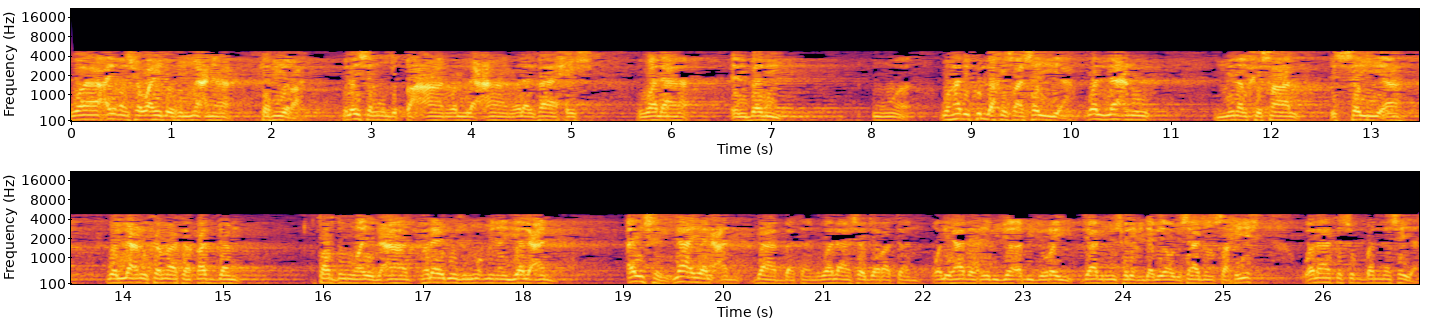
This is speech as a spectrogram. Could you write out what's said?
وأيضا شواهده في المعنى كثيرة وليس المؤمن بالطعان واللعان ولا الفاحش ولا البذي وهذه كلها خصال سيئة واللعن من الخصال السيئة. واللعن كما تقدم طرد وإبعاد فلا يجوز المؤمن أن يلعن أي شيء لا يلعن دابة ولا شجرة. ولهذا حديث أبي جري جابر بن سريع عند أبي داود صحيح ولا تسبن شيئا.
